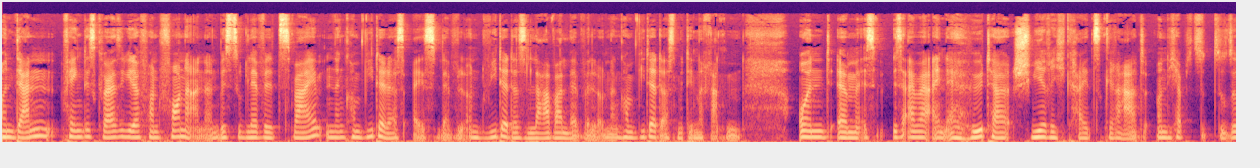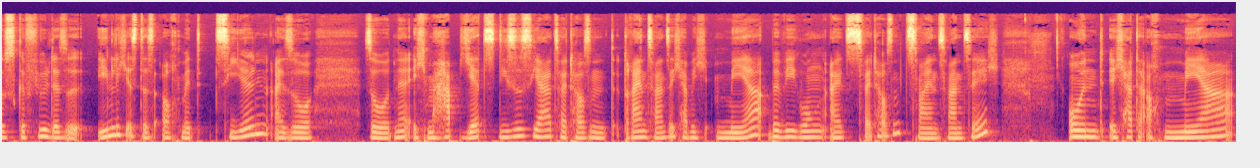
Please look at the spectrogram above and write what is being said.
Und dann fängt es quasi wieder von vorne an. Dann bist du Level 2 und dann kommt wieder das Eislevel und wieder das Lava-Level und dann kommt wieder das mit den Ratten. Und ähm, es ist einfach ein erhöhter Schwierigkeitsgrad. Und ich habe so das Gefühl, dass ähnlich ist das auch mit Zielen. Also so, ne, ich habe jetzt dieses Jahr 2023 habe ich mehr Bewegungen als 2022 und ich hatte auch mehr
